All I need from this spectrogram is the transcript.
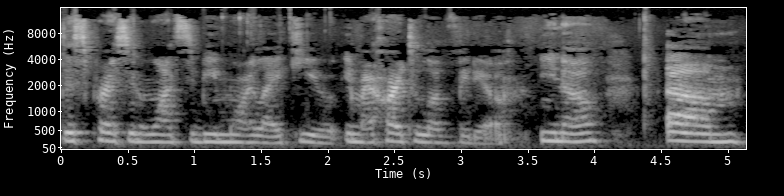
this person wants to be more like you. In my heart to love video you know? Um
